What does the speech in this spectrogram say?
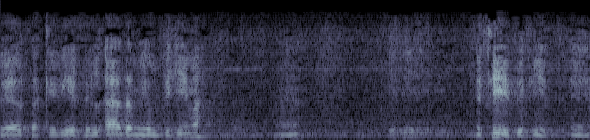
غيثك يغيث الآدمي والبهيمة إيه. يفيد يفيد. إيه.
